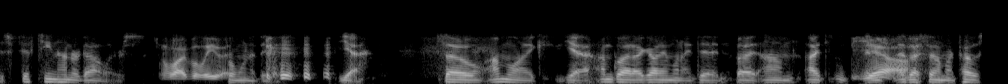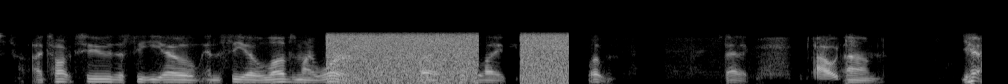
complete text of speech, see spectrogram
is fifteen hundred dollars Oh, I believe it. for one of these. yeah. So I'm like, yeah, I'm glad I got in when I did. But um I Yeah. as I said on my post, I talked to the CEO and the CEO loves my work. But it's like whoa. Static. Ouch. Um, yeah,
